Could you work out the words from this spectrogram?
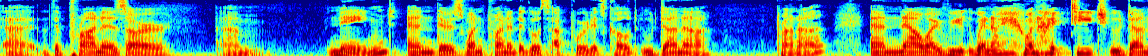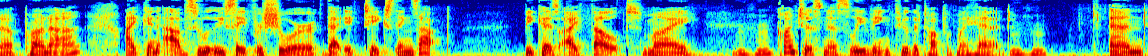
uh, the pranas are um, named, and there's one prana that goes upward. It's called udana prana. And now I really, when I, when I teach Udana prana, I can absolutely say for sure that it takes things up because I felt my mm-hmm. consciousness leaving through the top of my head. Mm-hmm. And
